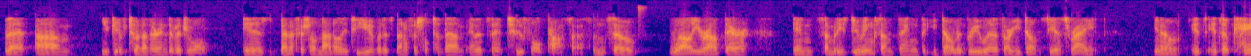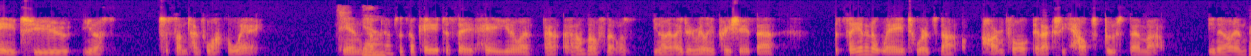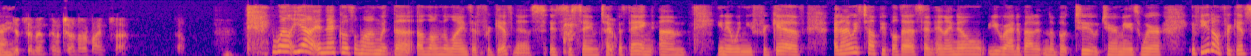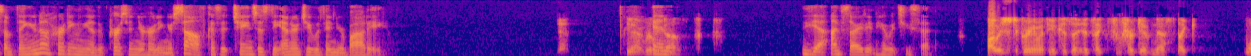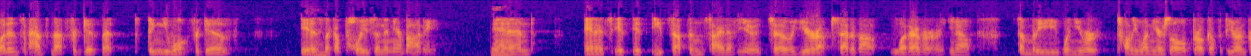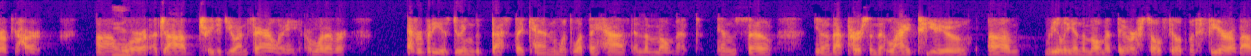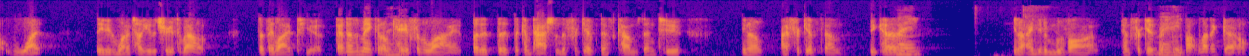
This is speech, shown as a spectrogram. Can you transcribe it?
that um, you give to another individual, is beneficial not only to you but it's beneficial to them, and it's a twofold process. And so while you're out there and somebody's doing something that you don't agree with or you don't see as right, you know, it's it's okay to you know to sometimes walk away, and Yeah. sometimes it's okay to say, hey, you know what, I, I don't know if that was you know I didn't really appreciate that, but say it in a way to where it's not harmful. It actually helps boost them up, you know, and Right. gets them in, into another mindset. Well, yeah, and that goes along with the along the lines of forgiveness. It's the same type Yeah. of thing. Um, you know, when you forgive, and I always tell people this, and, and I know you write about it in the book too, Jeremy, is where if you don't forgive something, you're not hurting the other person, you're hurting yourself because it changes the energy within your body. Yeah, yeah, it really And- does. Yeah, I'm sorry, I didn't hear what you said. I was just agreeing with you because it's like for forgiveness. Like, what ends up happening? That forgive that thing you won't forgive is like a poison in your body, Yeah. and and it's it it eats up inside of you. So you're upset about whatever you know. Somebody when you were 21 years old broke up with you and broke your heart, uh, Yeah. or a job treated you unfairly, or whatever. Everybody is doing the best they can with what they have in the moment, and so you know that person that lied to you um, really in the moment they were so filled with fear about what they didn't want to tell you the truth about that they lied to you that doesn't make it okay Right. for the lie but it, the, the compassion the forgiveness comes into you know i forgive them because Right. you know i need to move on and forgiveness Right. is about letting go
